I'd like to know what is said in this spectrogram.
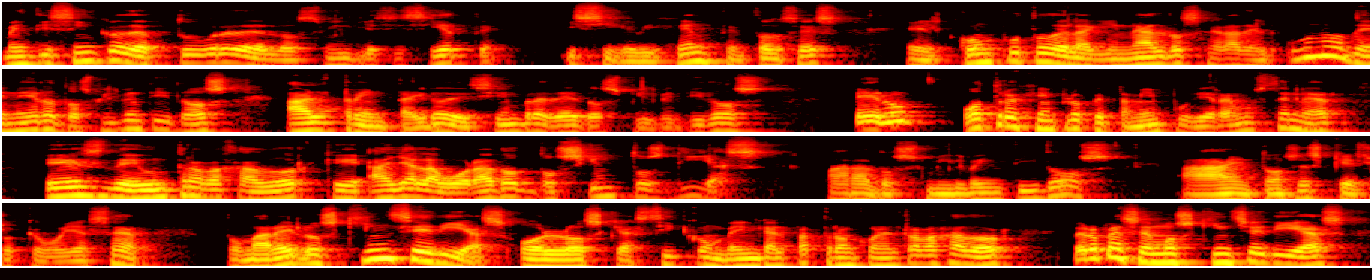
25 de octubre del 2017 y sigue vigente. Entonces, el cómputo del aguinaldo será del 1 de enero de 2022 al 31 de diciembre de 2022. Pero otro ejemplo que también pudiéramos tener es de un trabajador que haya laborado 200 días para 2022. Ah, entonces, ¿qué es lo que voy a hacer? Tomaré los 15 días o los que así convenga el patrón con el trabajador, pero pensemos 15 días,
